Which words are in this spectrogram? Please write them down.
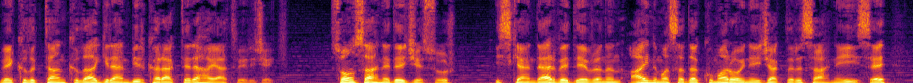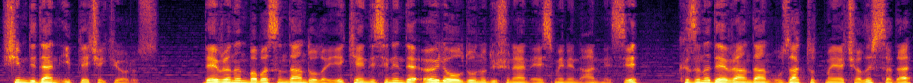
ve kılıktan kılığa giren bir karaktere hayat verecek. Son sahnede Cesur, İskender ve Devran'ın aynı masada kumar oynayacakları sahneyi ise şimdiden iple çekiyoruz. Devran'ın babasından dolayı kendisinin de öyle olduğunu düşünen Esme'nin annesi, kızını Devran'dan uzak tutmaya çalışsa da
